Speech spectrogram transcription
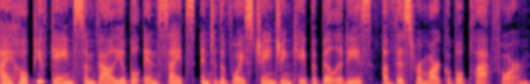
I hope you've gained some valuable insights into the voice changing capabilities of this remarkable platform.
